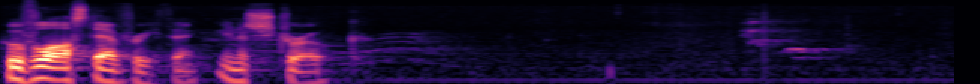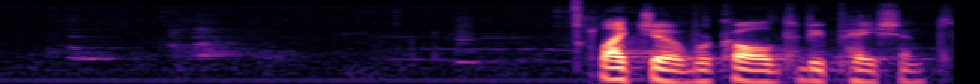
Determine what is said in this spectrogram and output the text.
who have lost everything in a stroke. Like Job, we're called to be patient.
